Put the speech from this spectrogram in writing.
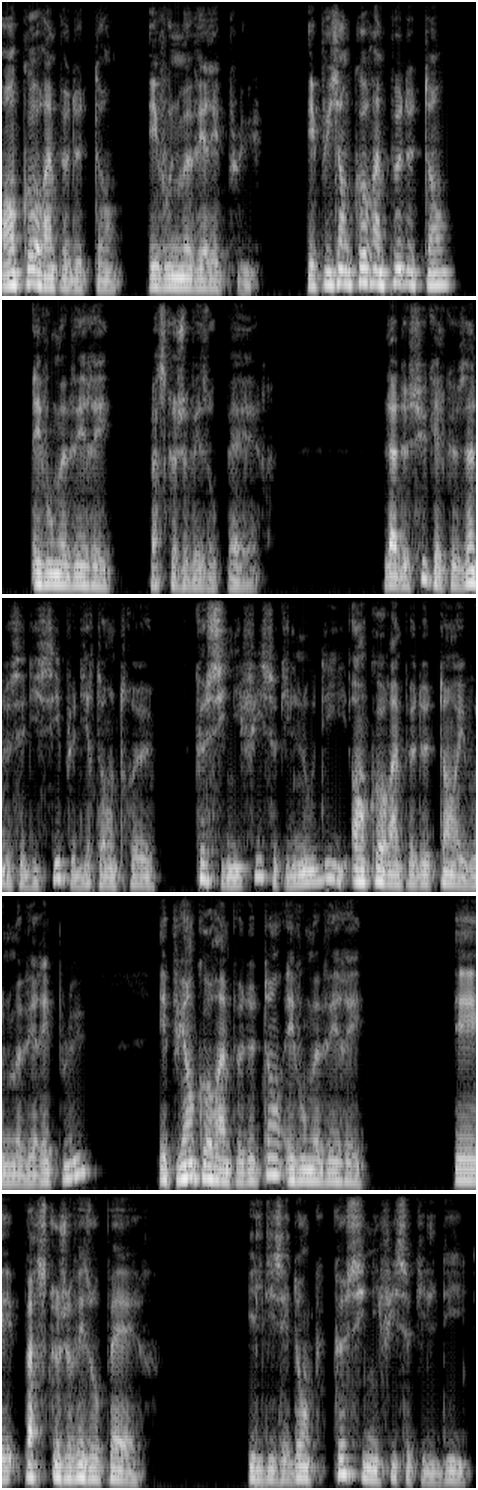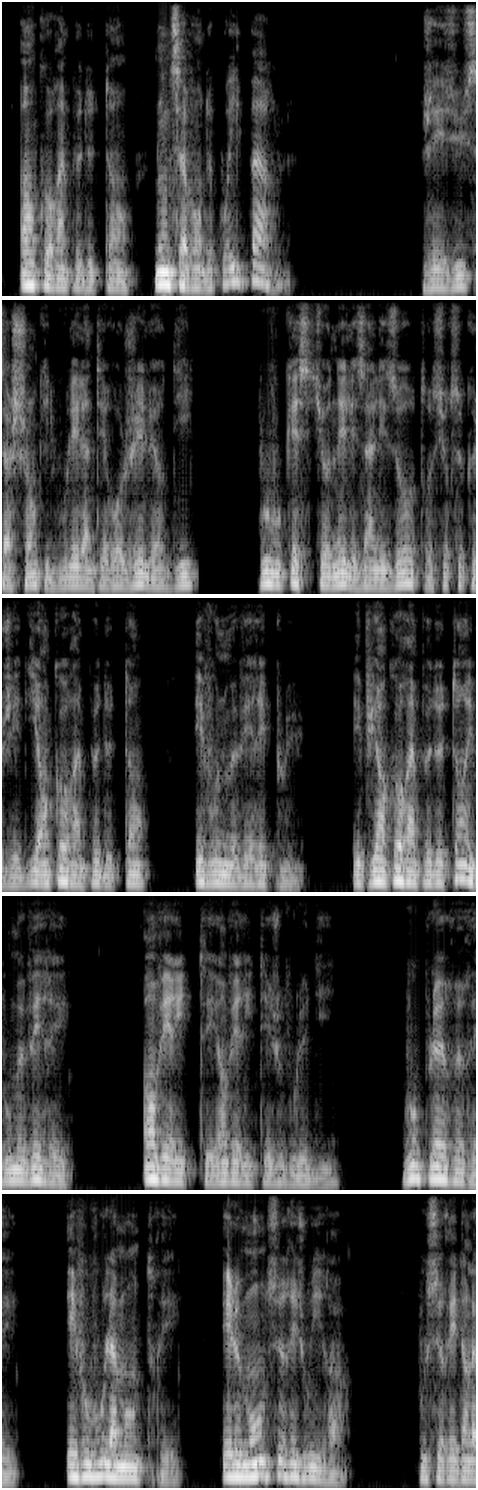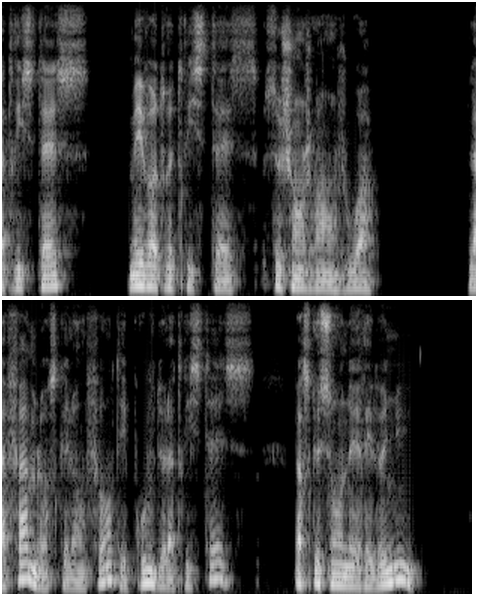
Encore un peu de temps, et vous ne me verrez plus. Et puis encore un peu de temps, et vous me verrez, parce que je vais au Père. Là-dessus, quelques-uns de ses disciples dirent entre eux, Que signifie ce qu'il nous dit? Encore un peu de temps et vous ne me verrez plus, et puis encore un peu de temps et vous me verrez. Et parce que je vais au Père. Il disait donc, Que signifie ce qu'il dit? Encore un peu de temps, nous ne savons de quoi il parle. Jésus, sachant qu'il voulait l'interroger, leur dit, Vous vous questionnez les uns les autres sur ce que j'ai dit encore un peu de temps, et vous ne me verrez plus. Et puis encore un peu de temps et vous me verrez. En vérité, en vérité, je vous le dis. Vous pleurerez, et vous vous lamenterez, et le monde se réjouira. Vous serez dans la tristesse, mais votre tristesse se changera en joie. La femme, lorsqu'elle enfante, éprouve de la tristesse, parce que son heure est venue.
